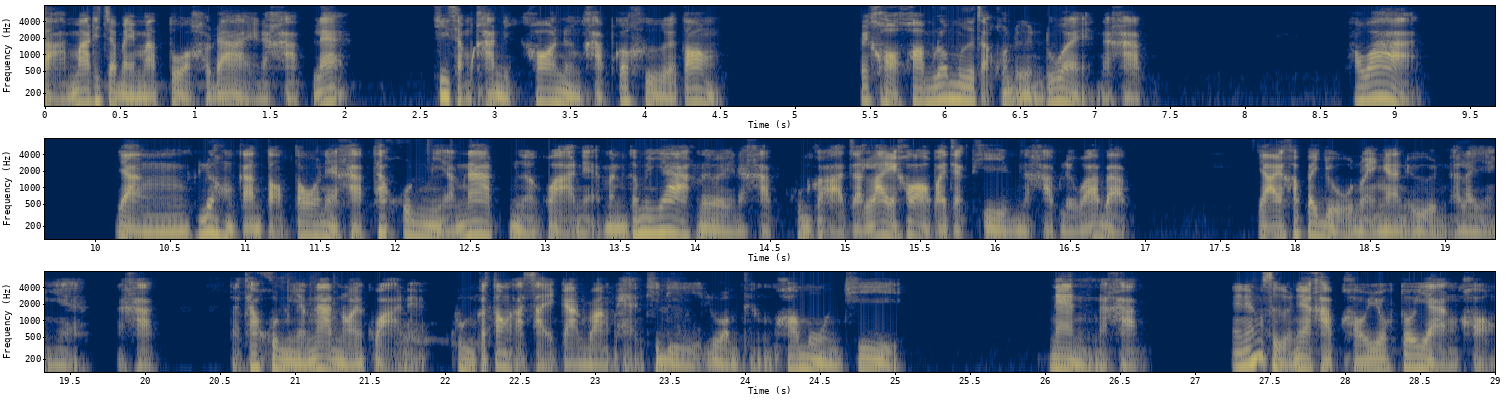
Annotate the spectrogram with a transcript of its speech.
สามารถที่จะไปมัดตัวเขาได้นะครับ และที่สำคัญอีกข้อหนึ่งครับ ก็คือต้องไปขอความร่วมมือจากคนอื่นด้วยนะครับ เพราะว่าอย่างเรื่องของการตอบโต้เนี่ยครับถ้าคุณมีอำนาจเหนือกว่าเนี่ย มันก็ไม่ยากเลยนะครับ คุณก็อาจจะไล่เขาออกไปจากทีมนะครับ หรือว่าแบบย้ายเข้าไปอยู่หน่วยงานอื่นอะไรอย่างเงี้ยนะครับ แต่ถ้าคุณมีอำนาจน้อยกว่าเนี่ย คุณก็ต้องอาศัยการวางแผนที่ดี รวมถึงข้อมูลที่แน่นนะครับ ในหนังสือเนี่ยครับเขายกตัวอย่างของ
